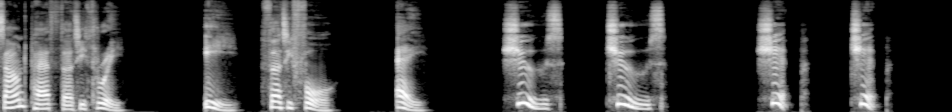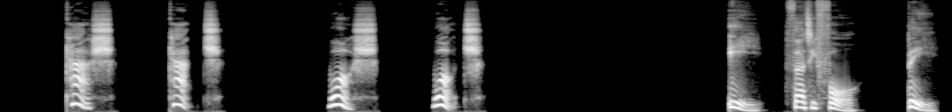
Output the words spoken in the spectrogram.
Sound pair 33. E. 34. A. shoes, choose, ship, chip, cash, catch, wash, watch, E. 34. B.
